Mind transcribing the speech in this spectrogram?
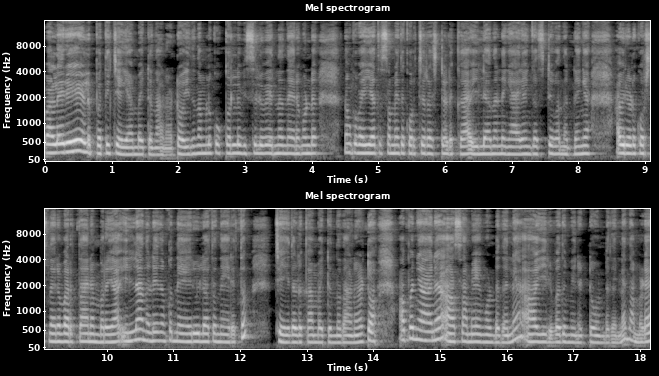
വളരെ എളുപ്പത്തിൽ ചെയ്യാൻ പറ്റുന്നതാണ് കേട്ടോ. ഇത് നമ്മൾ കുക്കറിൽ വിസിൽ വരുന്ന നേരം കൊണ്ട് നമുക്ക് വയ്യാത്ത സമയത്ത് കുറച്ച് റെസ്റ്റ് എടുക്കുക. ഇല്ലാന്നുണ്ടെങ്കിൽ ആരെയും ഗസ്റ്റ് വന്നിട്ടുണ്ടെങ്കിൽ അവരോട് കുറച്ച് നേരം വർത്താനം പറയുക ഇല്ലാന്നുണ്ടെങ്കിൽ നമുക്ക് നേരമില്ലാത്ത നേരത്തും ചെയ്തെടുക്കാൻ പറ്റുന്നതാണ് കേട്ടോ. അപ്പോൾ ഞാൻ ആ സമയം കൊണ്ട് തന്നെ ആ ഇരുപത് മിനിറ്റ് കൊണ്ട് തന്നെ നമ്മുടെ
